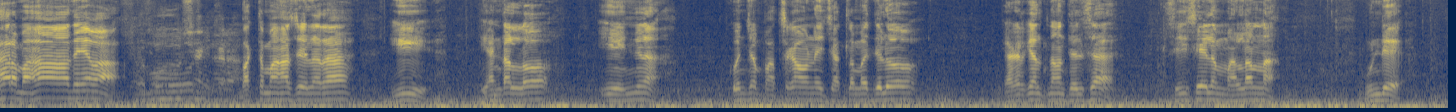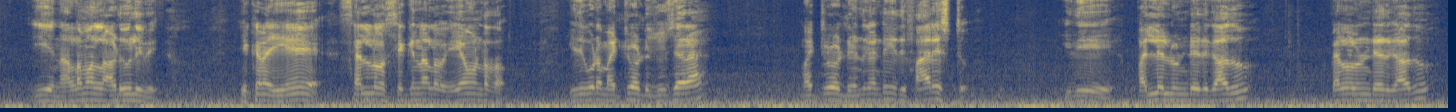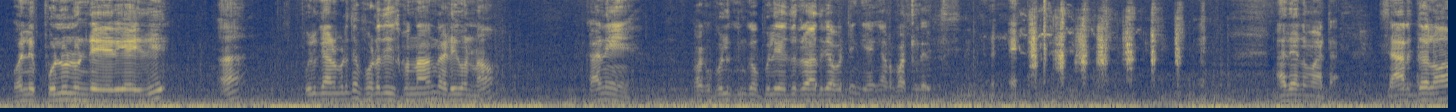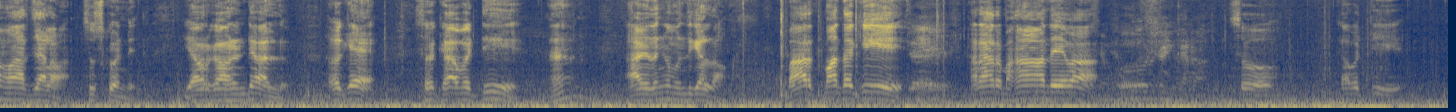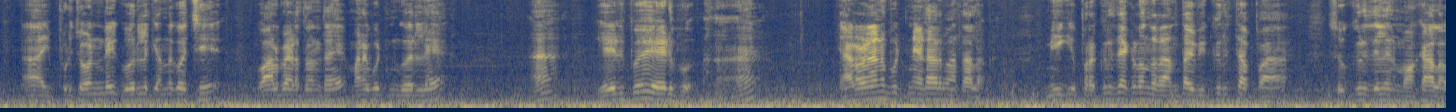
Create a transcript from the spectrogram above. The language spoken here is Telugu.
హర మహాదేవ. భక్త మహాశైలరా ఈ ఎండల్లో ఈ ఎండిన కొంచెం పచ్చగా ఉన్న ఈ చెట్ల మధ్యలో ఎక్కడికి వెళ్తున్నాం తెలుసా? శ్రీశైలం మల్లన్న ఉండే ఈ నల్లమల్ల అడవులు ఇవి. ఇక్కడ ఏ సెల్ సిగ్నల్ ఏముండదు ఇది కూడా మట్టి రోడ్డు చూసారా? మట్టి రోడ్డు ఎందుకంటే ఇది ఫారెస్ట్. ఇది పల్లెలు ఉండేది కాదు పిల్లలు ఉండేది కాదు ఓన్లీ పులులు ఉండే ఏరియా ఇది? పులి కనపడితే ఫోటో తీసుకుందామని రెడీగా ఉన్నాం. కానీ ఒక పులికి ఇంకో పులి ఎదురు రాదు కాబట్టి ఇంకేం కనపట్టలేదు అదనమాట. శారదూలమా మార్జాలమా? చూసుకోండి. ఎవరు కావాలంటే వాళ్ళు. ఓకే? సో కాబట్టి ఆ? విధంగా ముందుకెళ్దాం. భారత్ మాతకి హర హర మహాదేవ. సో కాబట్టి ఇప్పుడు చూడండి గొర్రెలు కిందకు వచ్చి గోల పెడుతుంటాయి. మనకు పుట్టిన గొర్రెలే. ఏడుపు ఏడుపు. ఆ? ఏడవడానికి పుట్టిన ఎడారి మాతాలు మీకు ప్రకృతి ఎక్కడ ఉందో అంతా వికృతి తప్ప సుకృతి లేని మొఖాలు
